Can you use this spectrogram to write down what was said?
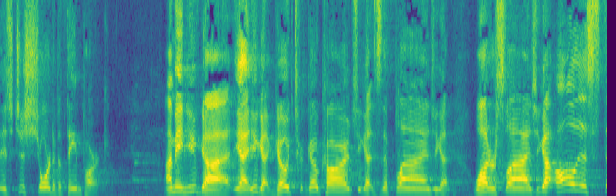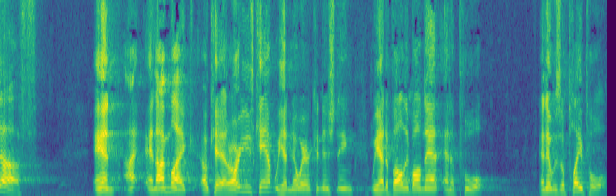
it's just short of a theme park. I mean, you've got yeah, you got go go karts, you got zip lines, you got water slides, you got all this stuff. And I and I'm like, okay, at our youth camp, we had no air conditioning we had a volleyball net and a pool. And it was a play pool,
